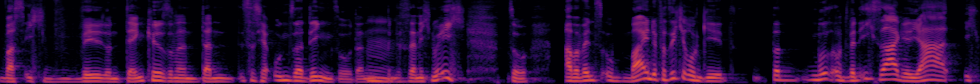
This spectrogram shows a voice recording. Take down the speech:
was ich will und denke, sondern dann ist es ja unser Ding, so, dann mhm. bin es ja nicht nur ich, so. Aber wenn es um meine Versicherung geht, dann muss, und wenn ich sage, ja, ich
